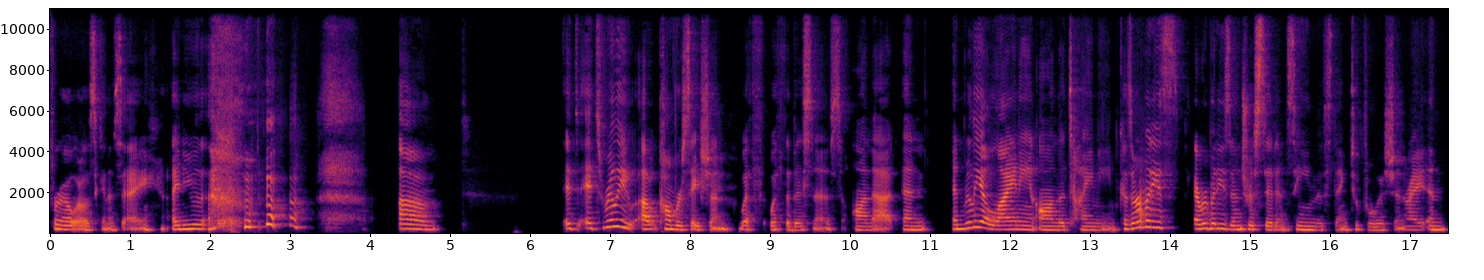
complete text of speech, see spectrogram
forgot what I was gonna say. I knew that um it's it's really a conversation with with the business on that and and really aligning on the timing because everybody's everybody's interested in seeing this thing to fruition right? And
